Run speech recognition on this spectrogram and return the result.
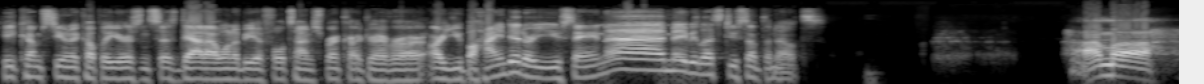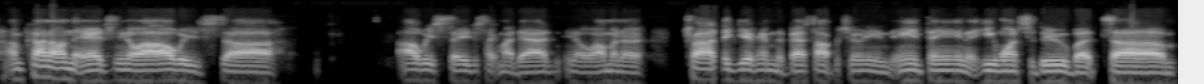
he comes to you in a couple of years and says dad i want to be a full-time sprint car driver. Are, are you behind it? Or are you saying ah maybe let's do something else I'm uh I'm kind of on the edge. You know, I always uh I always say just like my dad. You know, I'm gonna try to give him the best opportunity in anything that he wants to do. But um,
